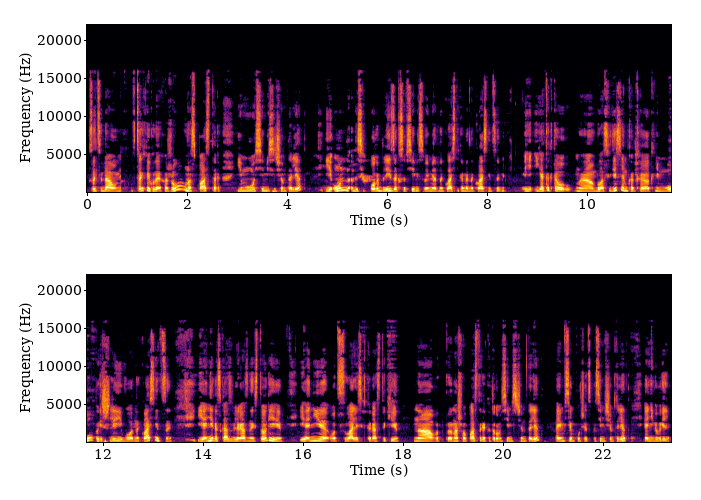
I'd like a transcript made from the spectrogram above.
Кстати, да, в церкви, куда я хожу, у нас пастор, ему 70 чем-то лет, и он до сих пор близок со всеми своими одноклассниками, одноклассницами. И я как-то э, была свидетелем, как э, к нему пришли его одноклассницы, и они рассказывали разные истории, и они вот ссылались как раз-таки на вот нашего пастора, которому 70 чем-то лет, а им всем, получается, по 70 чем-то лет, и они говорили,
